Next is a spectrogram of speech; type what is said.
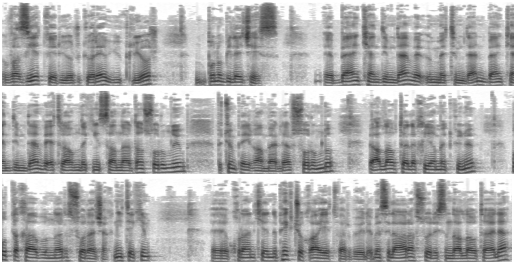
vaziyet veriyor, görev yüklüyor. Bunu bileceğiz. E, ben kendimden ve ümmetimden, ben kendimden ve etrafımdaki insanlardan sorumluyum. Bütün peygamberler sorumlu ve Allahu Teala kıyamet günü mutlaka bunları soracak. Nitekim e, Kur'an-ı Kerim'de pek çok ayet var böyle. Mesela Araf suresinde Allahu Teala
